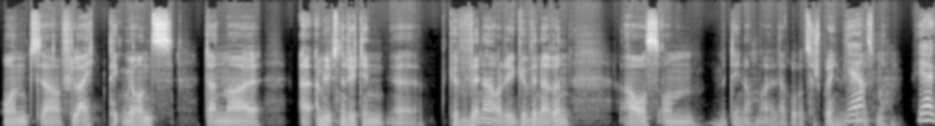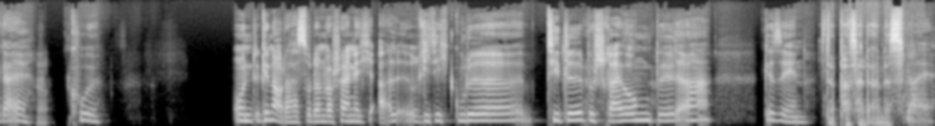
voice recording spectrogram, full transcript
Und äh, vielleicht picken wir uns dann mal äh, am liebsten natürlich den äh, Gewinner oder die Gewinnerin aus, um mit denen nochmal darüber zu sprechen, wie ja. sie das machen. Ja, geil. Ja. Cool. Und genau, da hast du dann wahrscheinlich richtig gute Titel, Beschreibungen, Bilder gesehen. Da passt halt alles. Geil.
